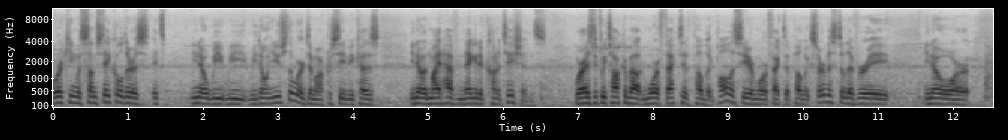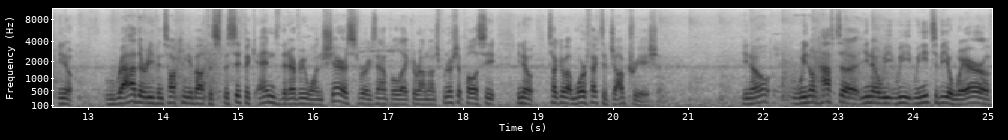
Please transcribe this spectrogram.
working with some stakeholders, it's, you know, we, we, we don't use the word democracy because, you know, it might have negative connotations. Whereas if we talk about more effective public policy or more effective public service delivery, you know, or, you know, rather even talking about the specific end that everyone shares, for example, like around entrepreneurship policy, you know, talk about more effective job creation. You know, we don't have to, you know, we, we, we need to be aware of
